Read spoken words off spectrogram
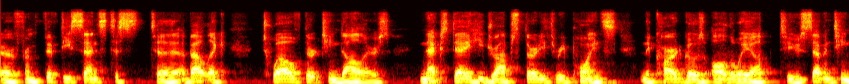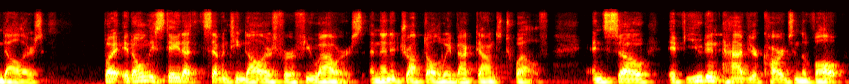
or from 50 cents to, to about like 12, 13 dollars Next day, he drops 33 points, and the card goes all the way up to $17. but it only stayed at $17 for a few hours and then it dropped all the way back down to 12. And so if you didn't have your cards in the vault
